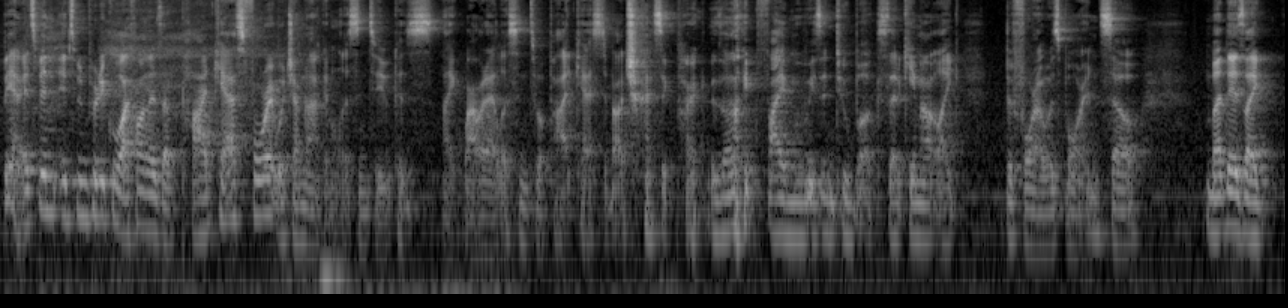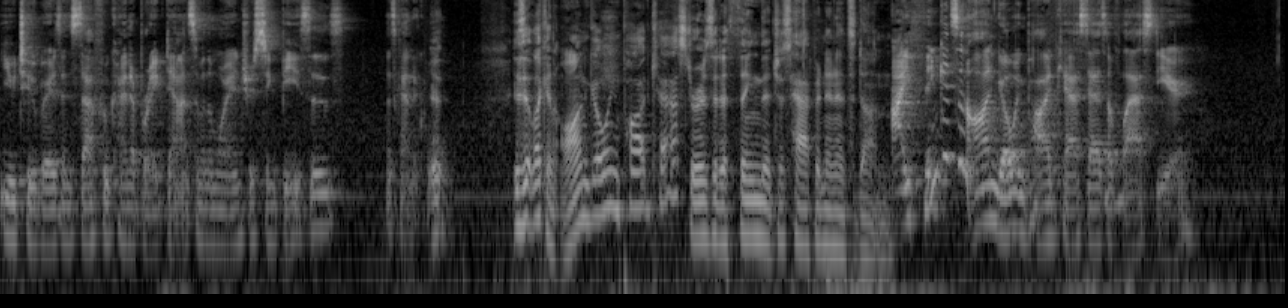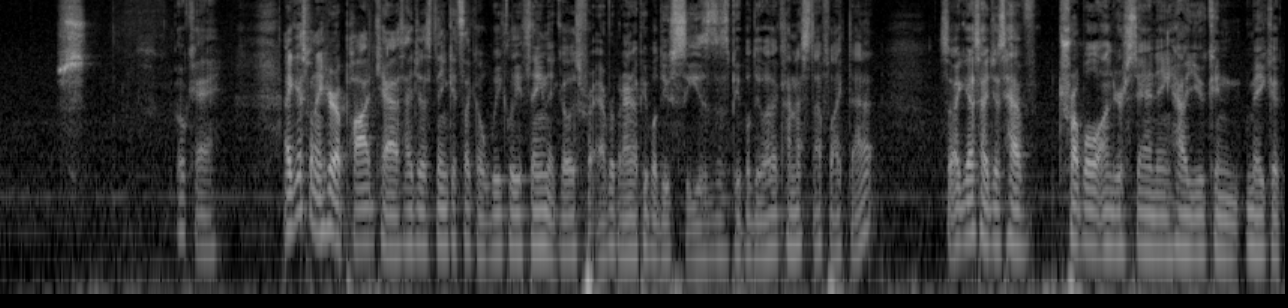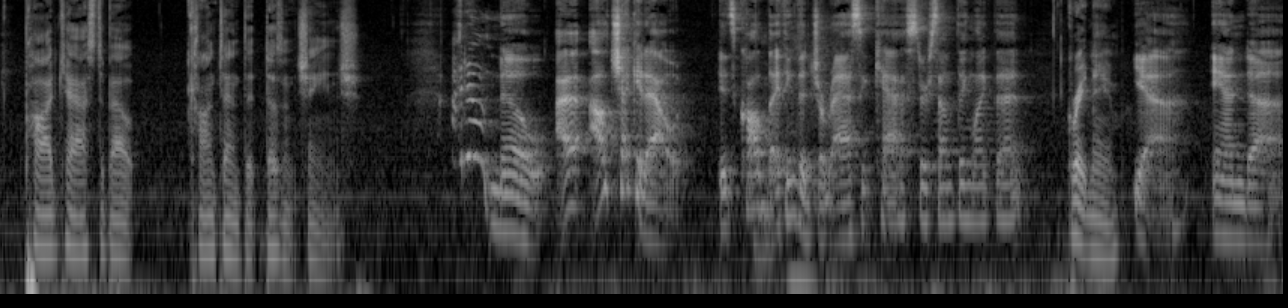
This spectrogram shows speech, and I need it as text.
But yeah, it's been it's been pretty cool. I found there's a podcast for it, which I'm not going to listen to because like why would I listen to a podcast about Jurassic Park? There's only like five movies and two books that came out like before I was born. So, but there's like YouTubers and stuff who kind of break down some of the more interesting pieces. That's kind of cool. It- Is it like an ongoing podcast, or is it a thing that just happened and it's done? I think it's an ongoing podcast as of last year. Okay. I guess when I hear a podcast, I just think it's like a weekly thing that goes forever. But I know people do seasons, people do other kind of stuff like that. So I guess I just have trouble understanding how you can make a podcast about content that doesn't change. I don't know. I I'll check it out. it's called I think the Jurassic Cast or something like that. Great name. Yeah, and uh,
